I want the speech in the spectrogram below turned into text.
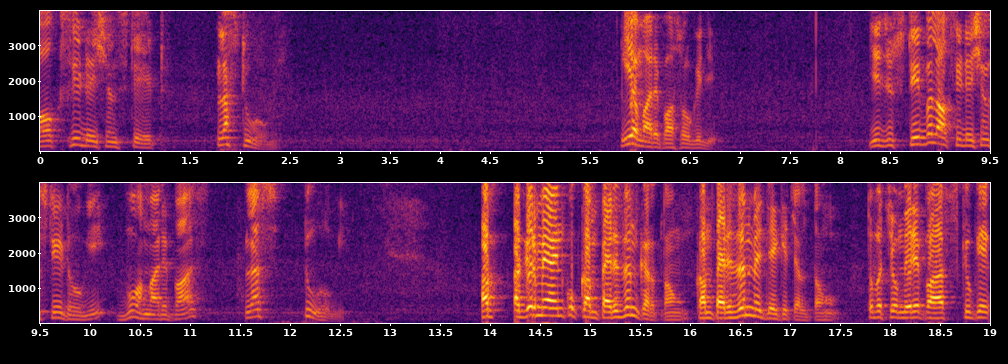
oxidation state plus two होगी। ये हमारे पास होगी जी। ये जो स्टेबल ऑक्सीडेशन स्टेट होगी, वो हमारे पास प्लस टू होगी। अब अगर मैं इनको कंपैरिजन करता हूँ, कंपैरिजन में लेके चलता हूँ तो बच्चों मेरे पास, क्योंकि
